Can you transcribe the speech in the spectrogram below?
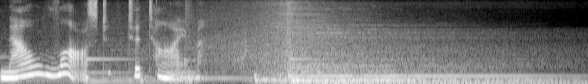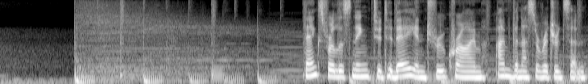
now lost to time. Thanks for listening to Today in True Crime. I'm Vanessa Richardson.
